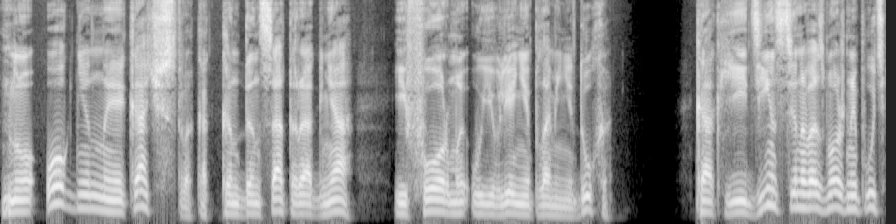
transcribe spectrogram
Но огненные качества, как конденсаторы огня и формы уявления пламени духа, как единственно возможный путь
